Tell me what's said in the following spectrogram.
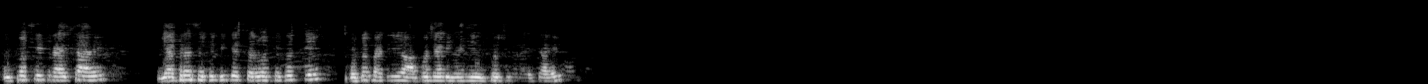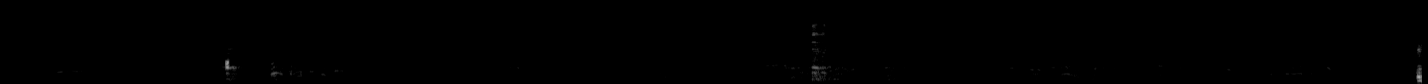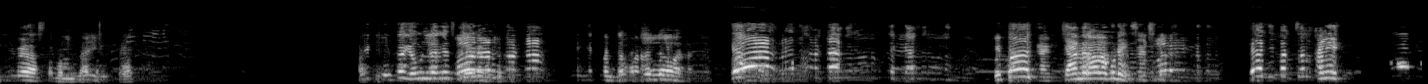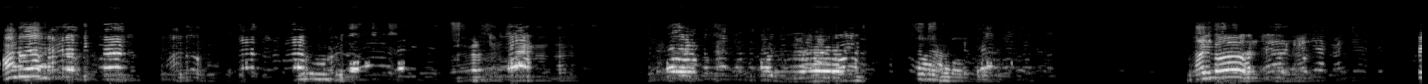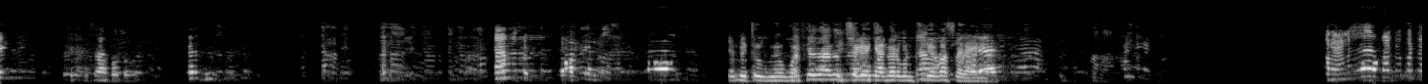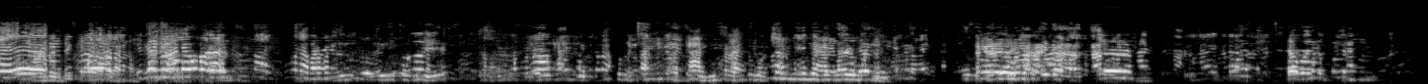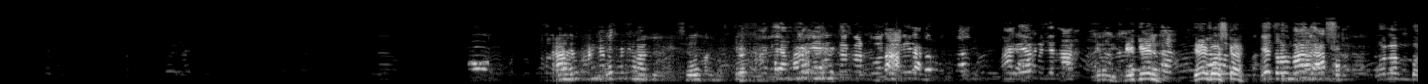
उपस्थित राहायचं आहे यात्रा समितीचे सर्व सदस्य फोटोसाठी आपण या ठिकाणी उपस्थित राहायचं आहे किती वेळ असतो मम्मीला फोटो घेऊन लगेच दीपक कॅमेरावाला कुठे? दीपक चल खाली. पांडू या तुम्ही तू सगळे कॅमेरा पण क्लिअर बसलेला आहे निखिल जय घोषकर कोलंबो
